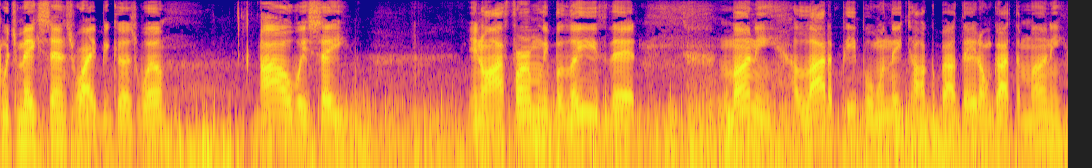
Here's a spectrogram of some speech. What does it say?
Which makes sense, right? Because, well, I always say you know, I firmly believe that money, a lot of people, when they talk about they don't got the money,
